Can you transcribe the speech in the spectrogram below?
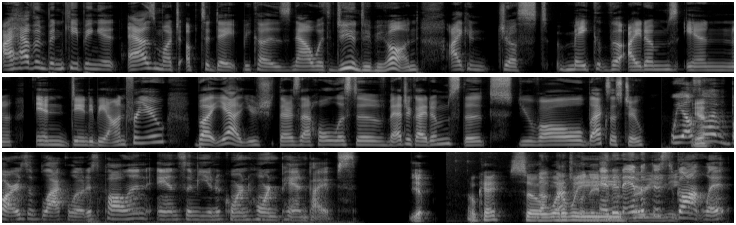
I haven't been keeping it as much up to date because now with D&D Beyond, I can just make the items in in D&D Beyond for you. But yeah, you sh- there's that whole list of magic items that you've all access to. we also Yeah. have bars of black lotus pollen and some unicorn horn panpipes, Yep. Okay, so Not what are magical, we? they and an amethyst gauntlet,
